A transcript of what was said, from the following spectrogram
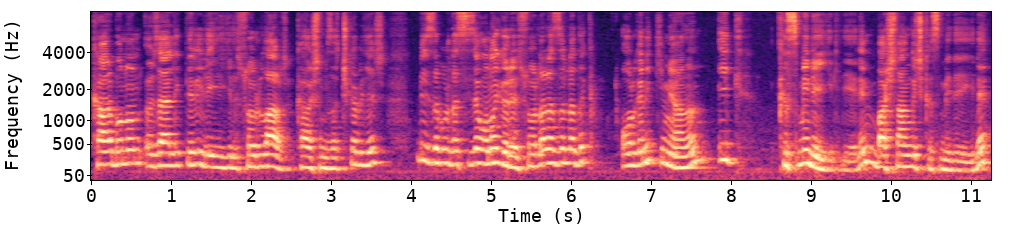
karbonun özellikleriyle ilgili sorular karşımıza çıkabilir. Biz de burada size ona göre sorular hazırladık. Organik kimyanın ilk kısmı ile ilgili diyelim. Başlangıç kısmı ile ilgili.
